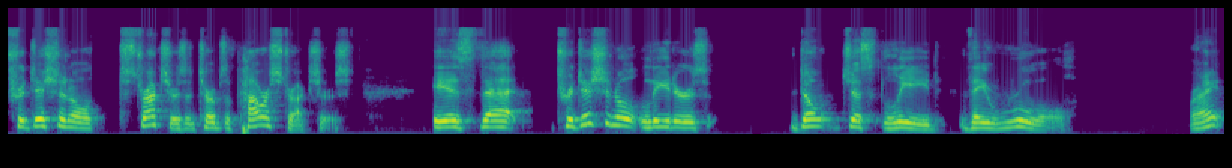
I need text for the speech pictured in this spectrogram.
traditional structures in terms of power structures is that traditional leaders don't just lead, they rule, right?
